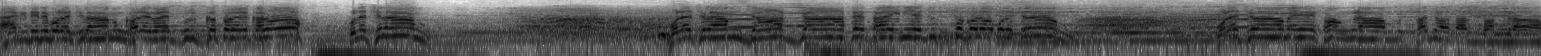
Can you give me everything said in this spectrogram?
একদিন বলেছিলাম, ঘরে ঘরে দুর্গ তৈরি করো বলেছিলাম বলেছিলাম, যার যা আছে তাই নিয়ে যুদ্ধ করো বলেছিলাম। বলেছিলাম এই সংগ্রাম, স্বাধীনতার সংগ্রাম,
